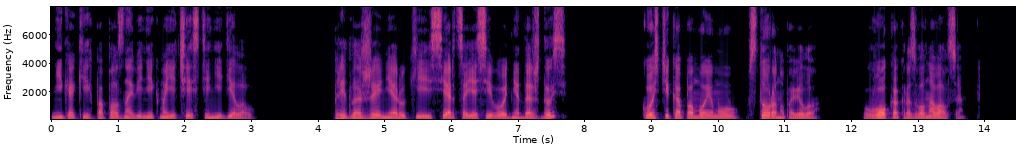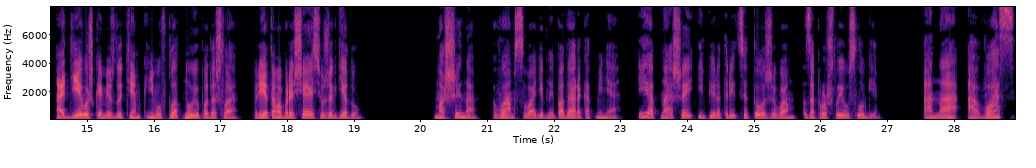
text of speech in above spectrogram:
никаких поползновений к моей чести не делал? предложение руки и сердца я сегодня дождусь?» Костика, по-моему, в сторону повело. Во как разволновался. А девушка, между тем, к нему вплотную подошла, при этом обращаясь уже к деду. «Машина — вам свадебный подарок от меня, и от нашей императрицы тоже вам за прошлые услуги. Она о вас,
